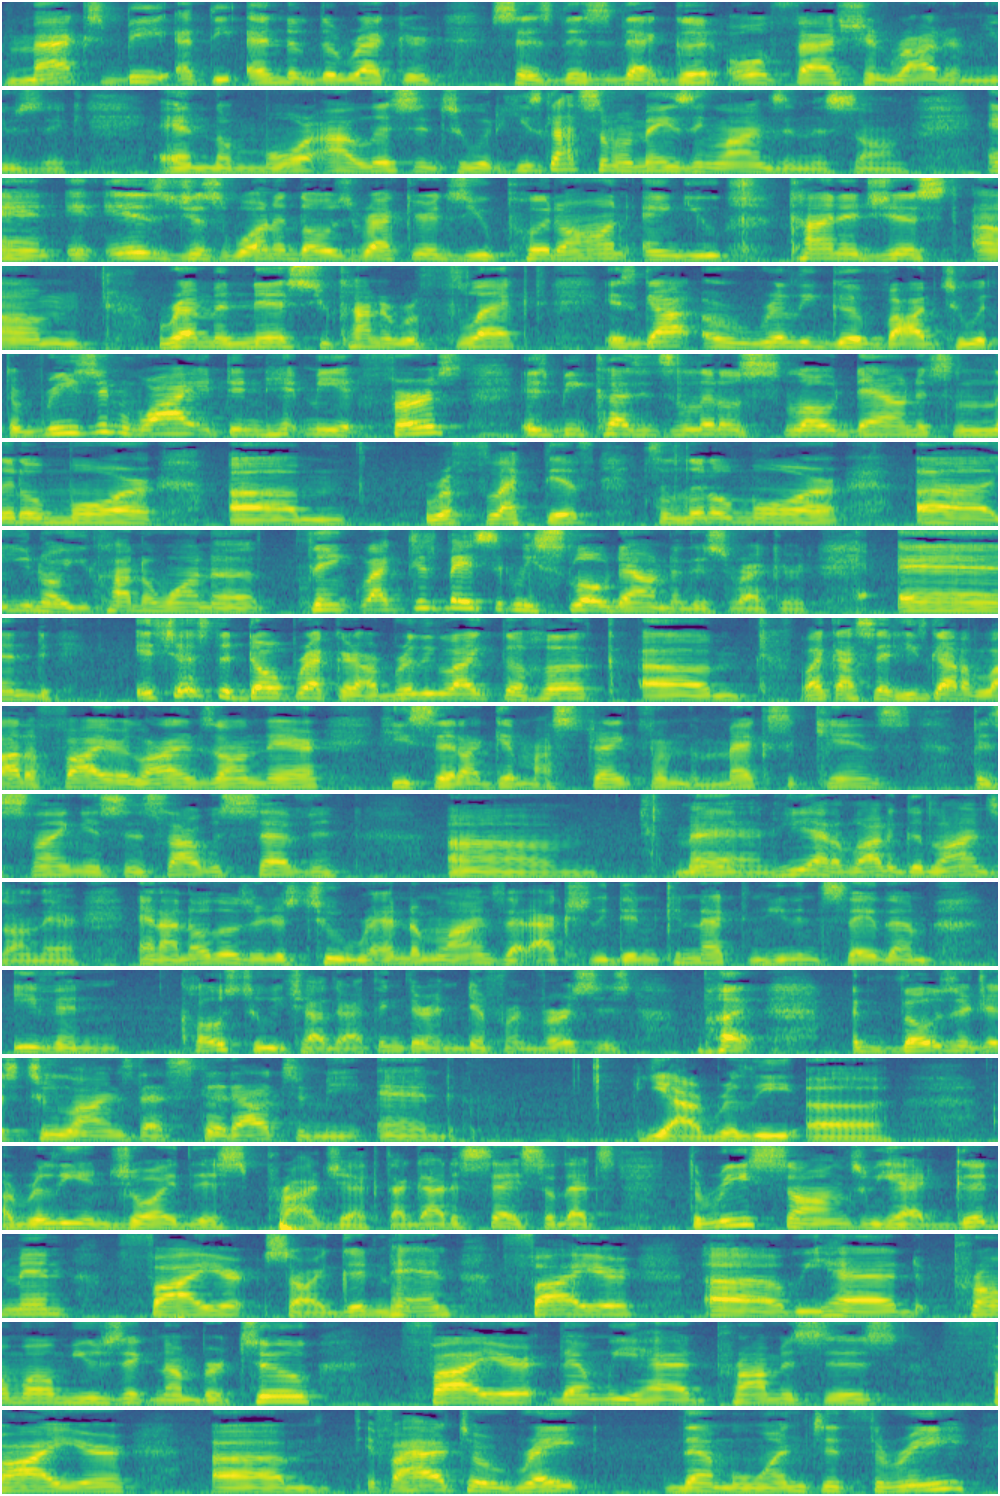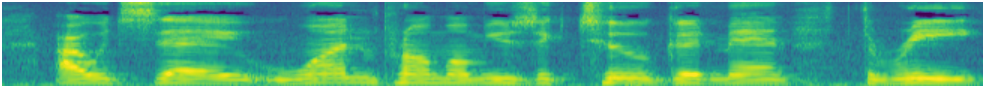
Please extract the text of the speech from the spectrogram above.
Max B at the end of the record says this is that good old fashioned rider music. And the more I listen to it, he's got some amazing lines in this song. And it is just one of those records you put on and you kind of just um, reminisce, you kind of reflect. It's got a really good vibe to it. The reason why it didn't hit me at first is because it's a little slowed down, it's a little more. Um, reflective. It's a little more, uh, you know, you kind of want to think, like, just basically slow down to this record. And it's just a dope record. I really like the hook. Um, like I said, he's got a lot of fire lines on there. He said, I get my strength from the Mexicans. Been slanging since I was seven. Um, man, he had a lot of good lines on there. And I know those are just two random lines that actually didn't connect, and he didn't say them even close to each other. I think they're in different verses. But those are just two lines that stood out to me. And yeah, I really uh I really enjoyed this project, I gotta say. So that's three songs. We had Good Man, Fire, sorry, Good Man, Fire. Uh, we had promo music number two, Fire. Then we had Promises, Fire. Um, if I had to rate them one to three, I would say one promo music, two Good Man, three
